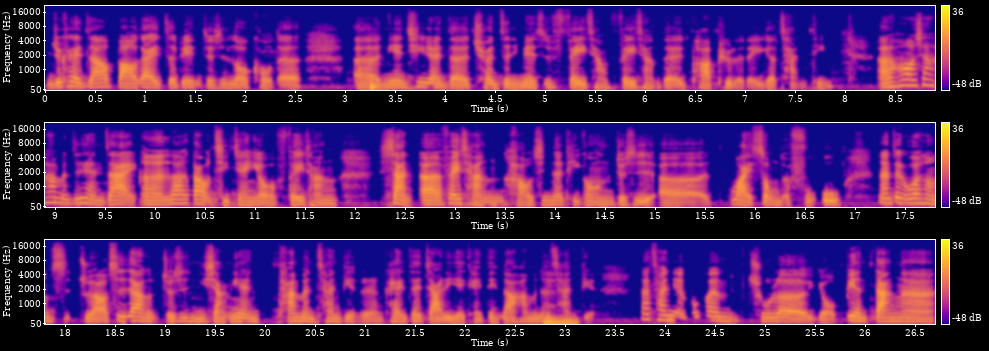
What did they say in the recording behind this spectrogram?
你就可以知道包在这边就是 local 的呃年轻人的圈子里面是非常非常的 popular 的一个餐厅。然后像他们之前在嗯拉到期间有非常善呃非常好心的提供就是呃外送的服务。那这个外送主主要是让就是你想念他们餐点的人，可以在家里也可以点到他们的餐点。那餐点部分除了有便当啊，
